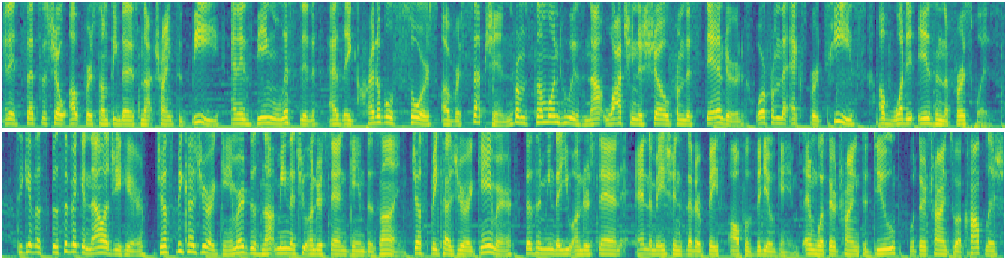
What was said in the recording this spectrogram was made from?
and it sets the show up for something that it's not trying to be and is being listed as a credible source of reception from someone who is not watching the show from the standard or from the expertise of what it is in the first place. To give a specific analogy here, just because you're a gamer does not mean that you understand game design. Just because you're a gamer doesn't mean that you understand animations that are based off of video games and what they're trying to do, what they're trying to accomplish,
